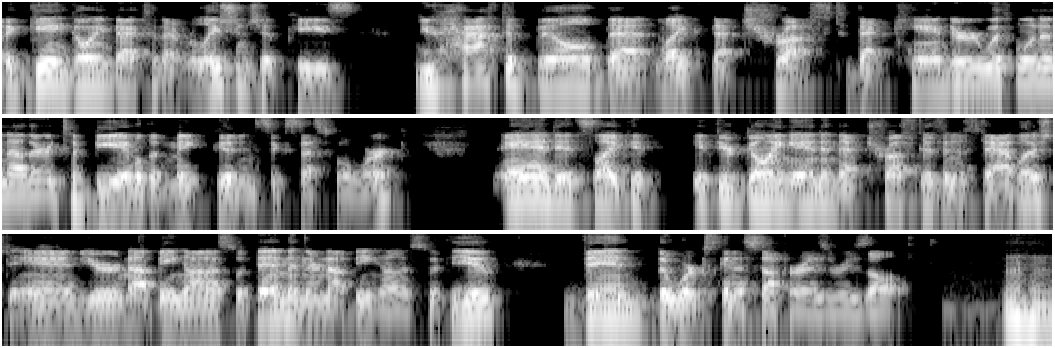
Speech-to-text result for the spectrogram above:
again, going back to that relationship piece, you have to build that like that trust, that candor with one another to be able to make good and successful work. And it's like if if you're going in and that trust isn't established and you're not being honest with them and they're not being honest with you, then the work's going to suffer as a result. Mm-hmm.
